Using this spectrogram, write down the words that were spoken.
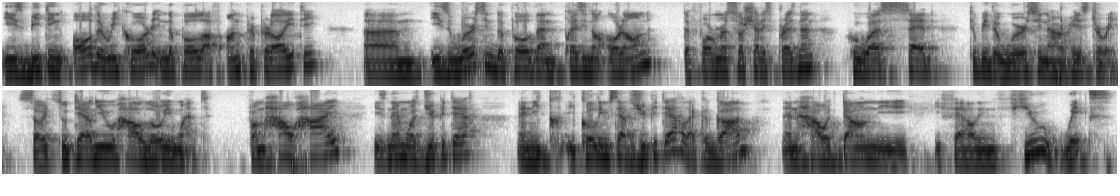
he's beating all the record in the poll of unpopularity. Um, he's worse in the poll than President Hollande, the former socialist president, who was said to be the worst in our history. So it's to tell you how low he went. From how high his name was Jupiter, and he, he called himself Jupiter, like a god, and how down he, he fell in few weeks.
